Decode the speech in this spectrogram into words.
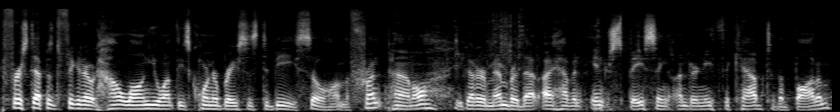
First step is to figure out how long you want these corner braces to be. So on the front panel, you got to remember that I have an inch spacing underneath the cab to the bottom,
